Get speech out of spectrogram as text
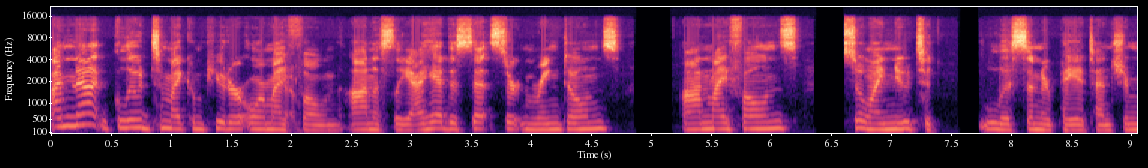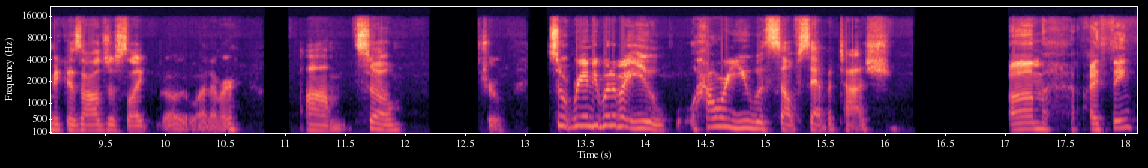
I'm not glued to my computer or my Yeah. phone. Honestly, I had to set certain ringtones on my phones so I knew to listen or pay attention because I'll just like oh, whatever. Um, so true. So, Randy, what about you? How are you with self sabotage? Um, I think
